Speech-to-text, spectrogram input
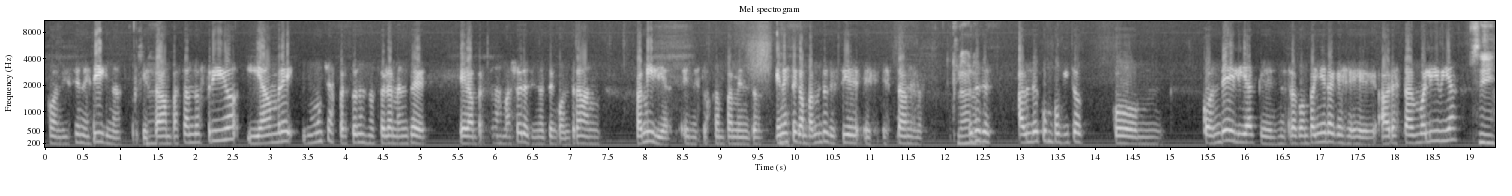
condiciones dignas, porque estaban pasando frío y hambre, y muchas personas no solamente eran personas mayores, sino se encontraban familias en estos campamentos, en este campamento que sigue estando. Entonces, hablé un poquito con con Delia, que es nuestra compañera que eh, ahora está en Bolivia, sí.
